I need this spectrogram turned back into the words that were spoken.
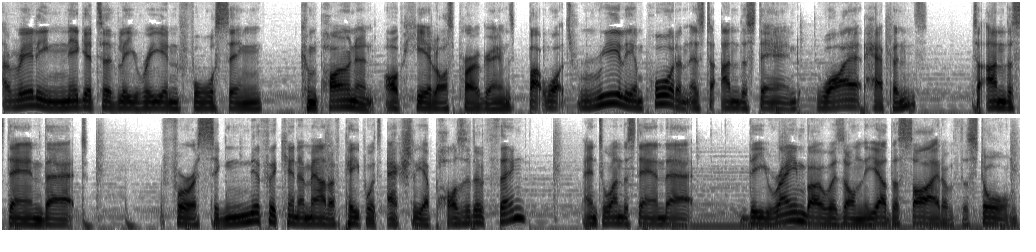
a really negatively reinforcing component of hair loss programs. But what's really important is to understand why it happens, to understand that for a significant amount of people, it's actually a positive thing, and to understand that the rainbow is on the other side of the storm.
